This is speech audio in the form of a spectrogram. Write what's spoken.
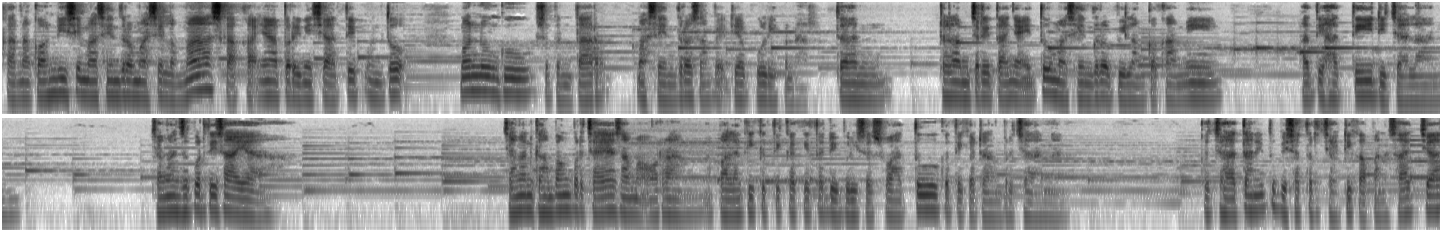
karena kondisi Mas Hendro masih lemas, kakaknya berinisiatif untuk menunggu sebentar Mas Hendro sampai dia pulih benar. Dan dalam ceritanya itu Mas Hendro bilang ke kami, hati-hati di jalan. Jangan seperti saya. Jangan gampang percaya sama orang, apalagi ketika kita diberi sesuatu ketika dalam perjalanan. Kejahatan itu bisa terjadi kapan saja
